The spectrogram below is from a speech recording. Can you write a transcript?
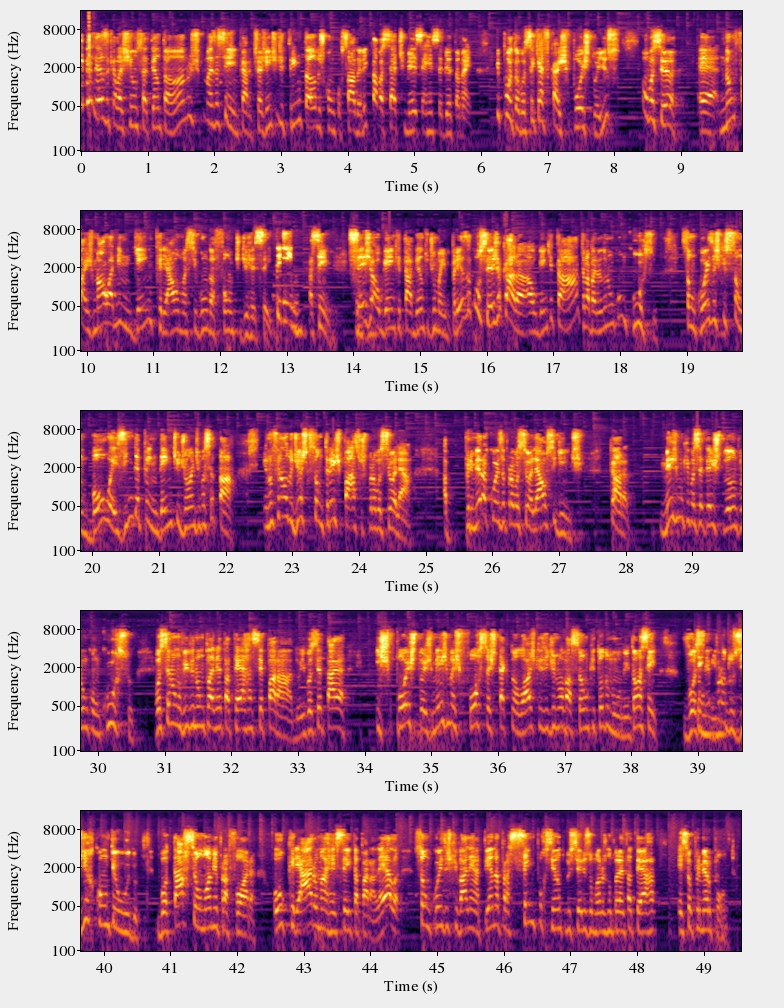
E beleza que elas tinham 70 anos, mas assim, cara, tinha gente de 30 anos concursado ali que tava sete meses sem receber também. E puta, você quer ficar exposto a isso? Ou você é, não faz mal a ninguém criar uma segunda fonte de receita. Sim. Assim, seja alguém que está dentro de uma empresa, ou seja, cara, alguém que está trabalhando num concurso. São coisas que são boas independente de onde você está. E no final do dia, acho que são três passos para você olhar. A primeira coisa para você olhar é o seguinte, cara, mesmo que você esteja estudando para um concurso, você não vive num planeta Terra separado e você está exposto às mesmas forças tecnológicas e de inovação que todo mundo. Então, assim, você Sim. produzir conteúdo, botar seu nome para fora ou criar uma receita paralela são coisas que valem a pena para 100% dos seres humanos no planeta Terra. Esse é o primeiro ponto.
